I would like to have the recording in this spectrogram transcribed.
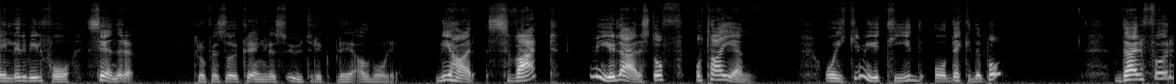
eller vil få senere. Professor Krengles uttrykk ble alvorlig. Vi har svært mye lærestoff å ta igjen, og ikke mye tid å dekke det på. Derfor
